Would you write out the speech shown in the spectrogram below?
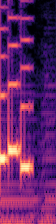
you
